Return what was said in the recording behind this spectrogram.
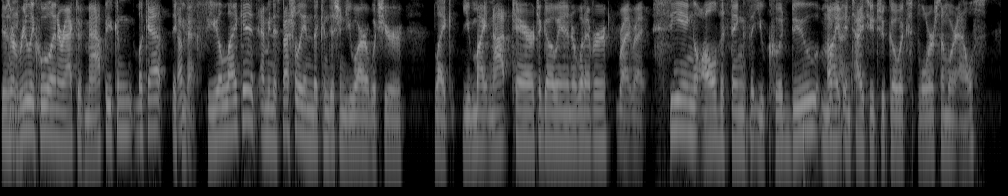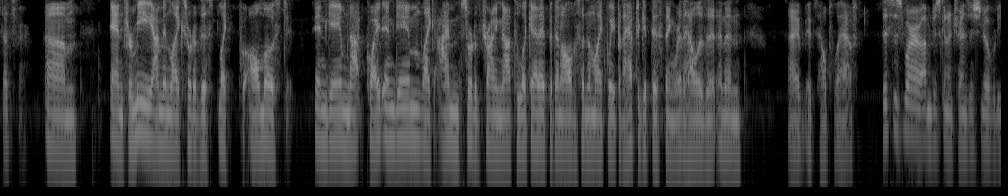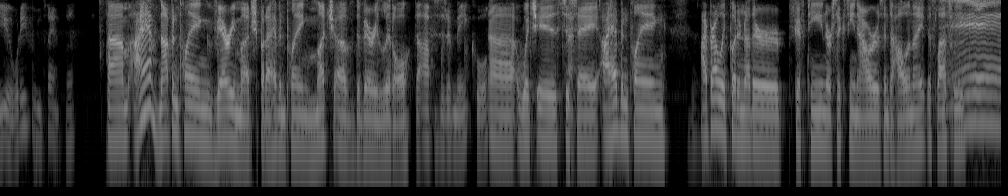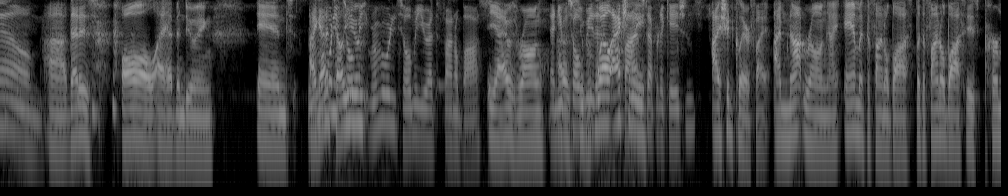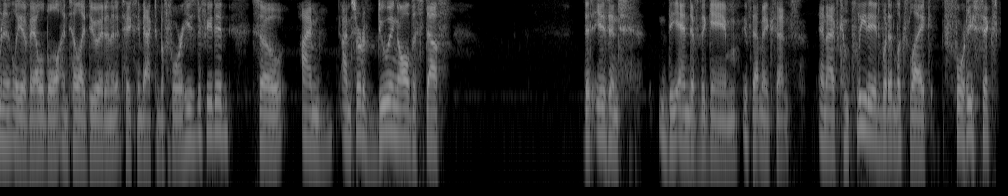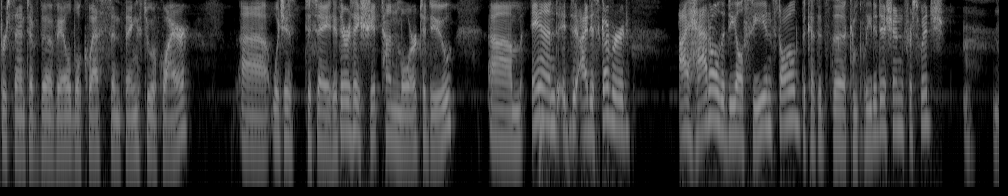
There's a really cool interactive map you can look at if you feel like it. I mean, especially in the condition you are, which you're like, you might not care to go in or whatever. Right, right. Seeing all the things that you could do might Okay. entice you to go explore somewhere else. That's fair. Um, and for me, I'm in like sort of this like almost end game, not quite end game. Like I'm sort of trying not to look at it, but then all of a sudden I'm like, wait, but I have to get this thing. Where the hell is it? And then I, it's helpful to have. This is where I'm just going to transition over to you. What have you been playing? Will? Um, I have not been playing very much, but I have been playing much of the very little, The opposite of me. Cool. uh, which is to say, I have been playing. I probably put another 15 or 16 hours into Hollow Knight this last week. Damn. Uh, that is all I have been doing. And I gotta when tell told you, Me, remember when you told me you were at the final boss? yeah, I was wrong. And you've told super- me that well, actually, five separate occasions. I should clarify. I'm not wrong. I am at the final boss, but the final boss is permanently available until I do it, and then it takes me back to before he's defeated. So I'm I'm sort of doing all the stuff that isn't the end of the game, if that makes sense. And I've completed what it looks like 46% of the available quests and things to acquire, uh, which is to say that there is a shit ton more to do. Um, and it, I discovered I had all the DLC installed because it's the complete edition for Switch,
